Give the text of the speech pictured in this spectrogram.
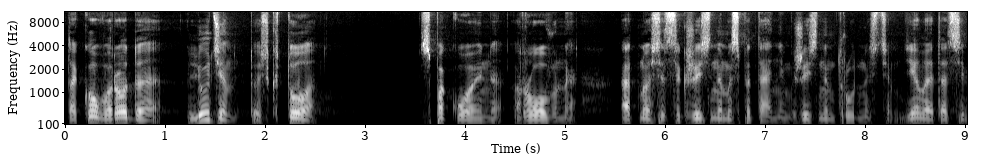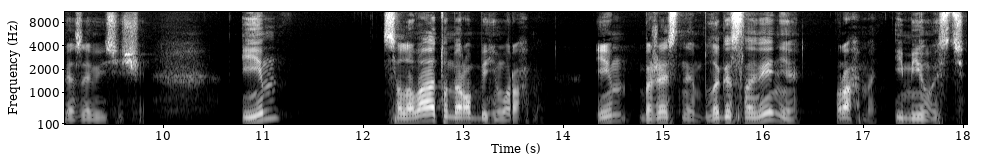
такого рода людям, то есть кто спокойно, ровно относится к жизненным испытаниям, к жизненным трудностям, делает от себя зависящее. Им салавату мираббихим рахма. Им божественное благословение, рахма и милость.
